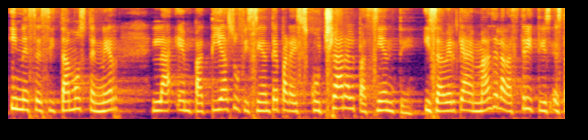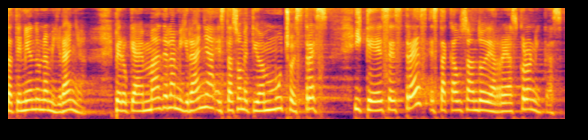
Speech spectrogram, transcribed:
y necesitamos tener la empatía suficiente para escuchar al paciente y saber que además de la gastritis está teniendo una migraña, pero que además de la migraña está sometido a mucho estrés y que ese estrés está causando diarreas crónicas,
